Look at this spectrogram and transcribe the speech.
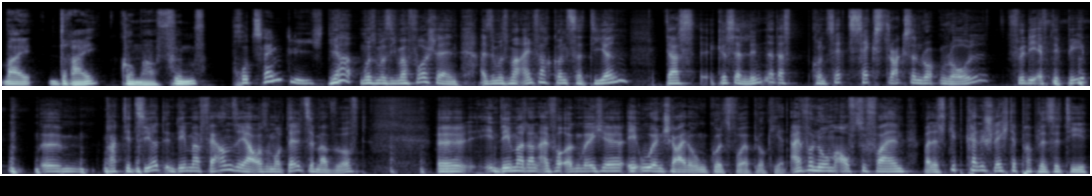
bei 3,5 Prozent liegt. Ja, muss man sich mal vorstellen. Also muss man einfach konstatieren, dass Christian Lindner das Konzept Sex, Drugs and Rock'n'Roll für die FDP ähm, praktiziert, indem er Fernseher aus dem Hotelzimmer wirft, äh, indem er dann einfach irgendwelche EU-Entscheidungen kurz vorher blockiert. Einfach nur um aufzufallen, weil es gibt keine schlechte Publicity,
